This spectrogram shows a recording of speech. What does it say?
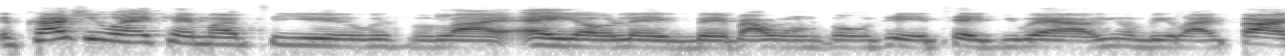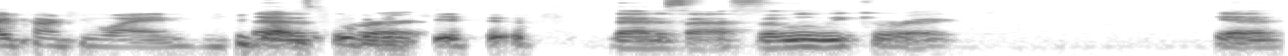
If Country Wayne came up to you was like, "Hey, yo, leg, babe, I want to go ahead and take you out," you're gonna be like, "Sorry, Country Wayne, you that got too correct. many kids." That is absolutely correct. Yes.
